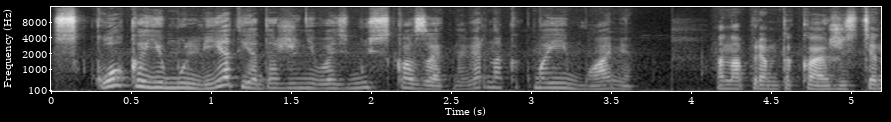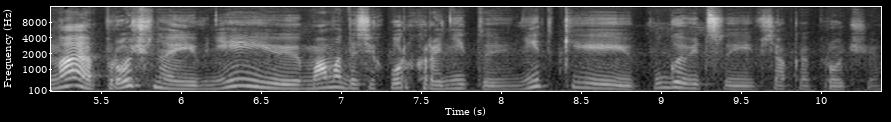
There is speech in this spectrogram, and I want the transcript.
Сколько ему лет, я даже не возьмусь сказать. Наверное, как моей маме. Она прям такая жестяная, прочная, и в ней мама до сих пор хранит и нитки, и пуговицы, и всякое прочее.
